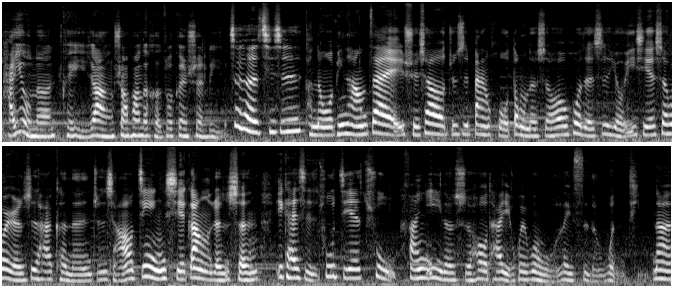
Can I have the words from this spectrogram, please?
还有呢，可以让双方的合作更顺利的。这个其实可能我平常在学校就是办活动的时候，或者是有一些社会人士，他可能就是想要经营斜杠人生，一开始初接触翻译的时候，他也会问我类似的问题。那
